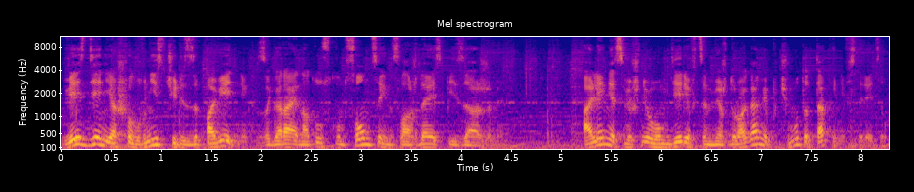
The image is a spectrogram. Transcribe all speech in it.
Весь день я шел вниз через заповедник, загорая на тусклом солнце и наслаждаясь пейзажами. Оленя с вишневым деревцем между рогами почему-то так и не встретил.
